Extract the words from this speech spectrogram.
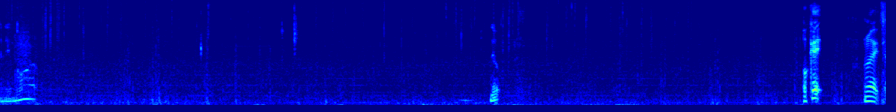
anymore. Nope. Okay, right,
